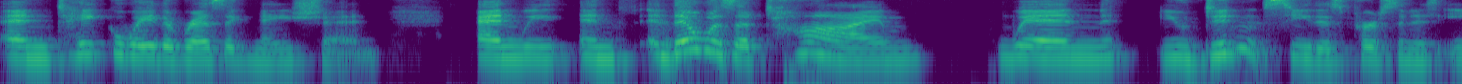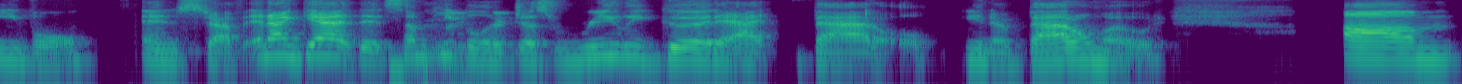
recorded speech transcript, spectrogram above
and take away the resignation. And we, and, and there was a time when you didn't see this person as evil and stuff. And I get that some people are just really good at battle, you know, battle mode. Um,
